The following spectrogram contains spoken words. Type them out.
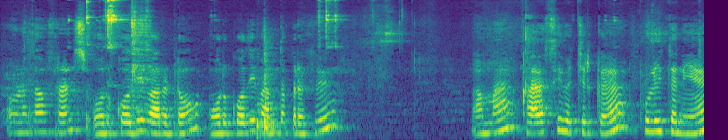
அவ்வளோதான் ஃப்ரெண்ட்ஸ் ஒரு கொதி வரட்டும். ஒரு கொதி வந்த பிறகு நம்ம கரைசி வச்சுருக்க புளி தண்ணியை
